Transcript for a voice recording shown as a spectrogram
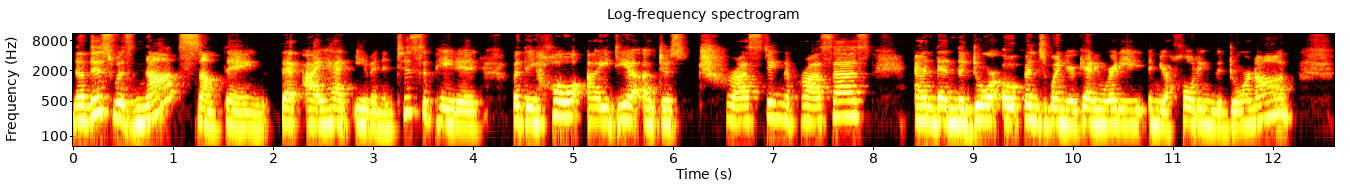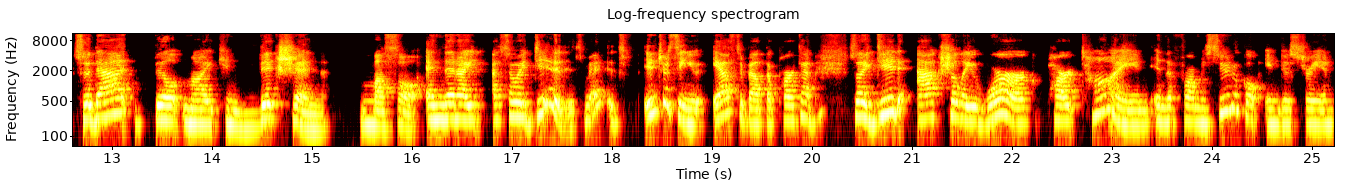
Now, this was not something that I had even anticipated, but the whole idea of just trusting the process and then the door opens when you're getting ready and you're holding the doorknob. So that built my conviction muscle. And then i so i did. It's it's interesting you asked about the part-time. So i did actually work part-time in the pharmaceutical industry and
